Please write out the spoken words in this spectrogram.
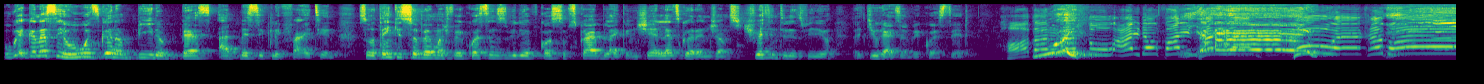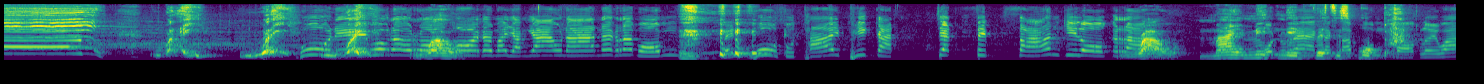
We're gonna see who is gonna be the best at basically fighting. So thank you so very much for requesting this video. Of course, subscribe, like, and share. Let's go ahead and jump straight into this video that you guys have requested. ขอต้อนรับสู่ไอดอลไฟท์ไทยแลนด์คู่เอกครับผม Why? Why? คู่นี้ Why? พวกเรารอ Wow. คอยกันมาอย่างยาวนานนะครับผม เป็นคู่สุดท้ายพิกัด 73 กิโลกรัม Wow. My คน mate แร Nate กนะ versus ครับผมบ Opa. อกเลยว่า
